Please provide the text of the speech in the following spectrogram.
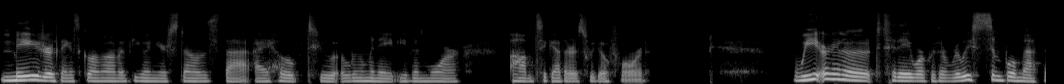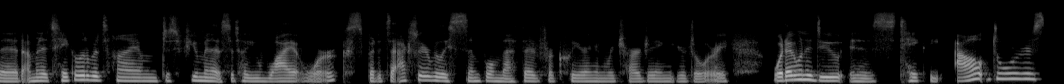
major things going on with you and your stones that I hope to illuminate even more um, together as we go forward. We are going to today work with a really simple method. I'm going to take a little bit of time, just a few minutes to tell you why it works, but it's actually a really simple method for clearing and recharging your jewelry. What I want to do is take the outdoors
